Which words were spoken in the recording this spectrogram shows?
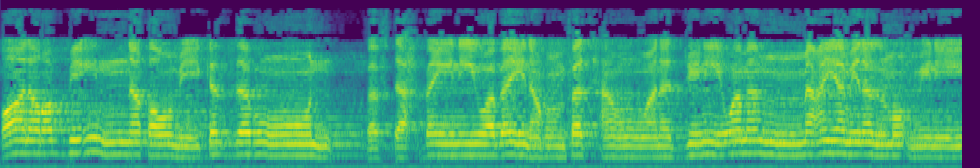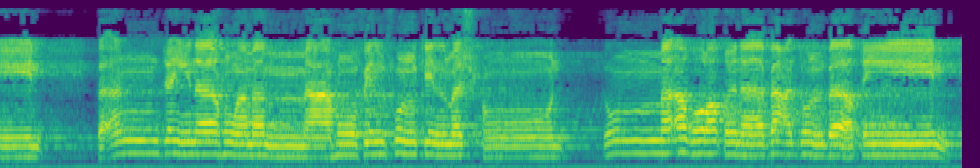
قال رب إن قومي كذبون. فافتح بيني وبينهم فتحا ونجني ومن معي من المؤمنين. فأنجيناه ومن معه في الفلك المشحون. ثم أغرقنا بعد الباقين.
